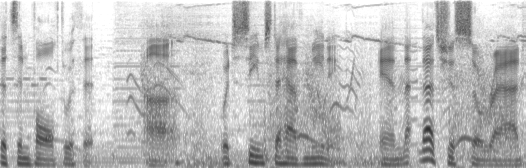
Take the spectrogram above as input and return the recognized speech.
that's involved with it, uh, which seems to have meaning. And that, that's just so rad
